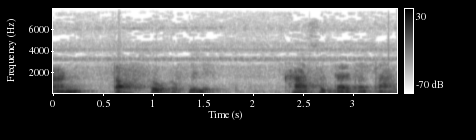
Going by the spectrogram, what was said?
งานต่อสู้กับกิเลสฆ่าสุดใดก็ตาม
